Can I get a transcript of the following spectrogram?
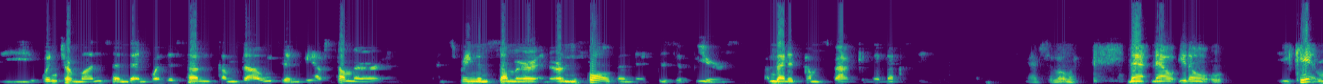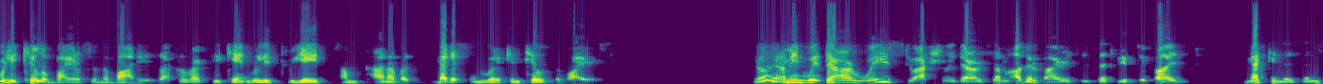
the winter months. And then when the sun comes out and we have summer and spring and summer and early fall, then it disappears. And then it comes back in the next season. Absolutely. Now, now you know, you can't really kill a virus in the body. Is that correct? You can't really create some kind of a medicine where it can kill the virus. No, I mean, we, there are ways to actually, there are some other viruses that we've devised mechanisms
